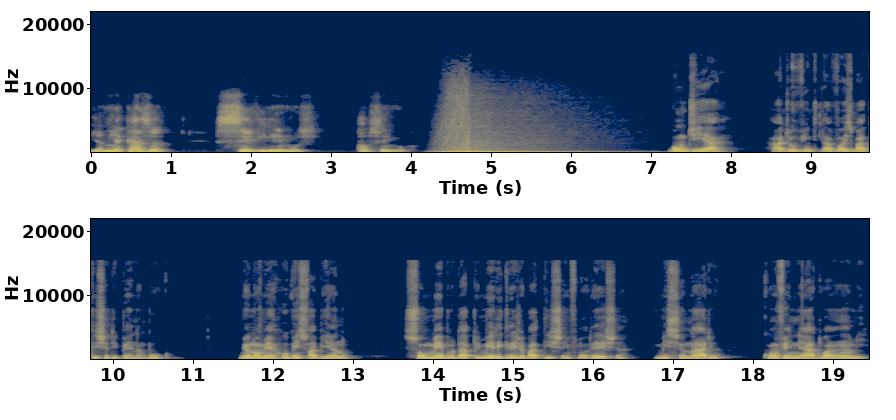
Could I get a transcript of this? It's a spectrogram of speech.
e a minha casa serviremos ao Senhor. Bom dia, rádio ouvinte da Voz Batista de Pernambuco. Meu nome é Rubens Fabiano, sou membro da Primeira Igreja Batista em Floresta, missionário conveniado à AME,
